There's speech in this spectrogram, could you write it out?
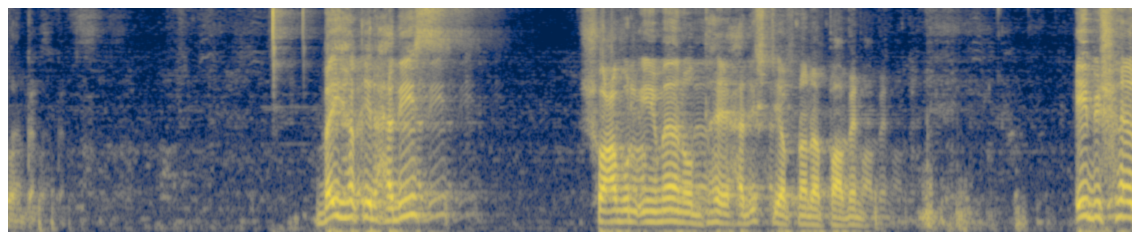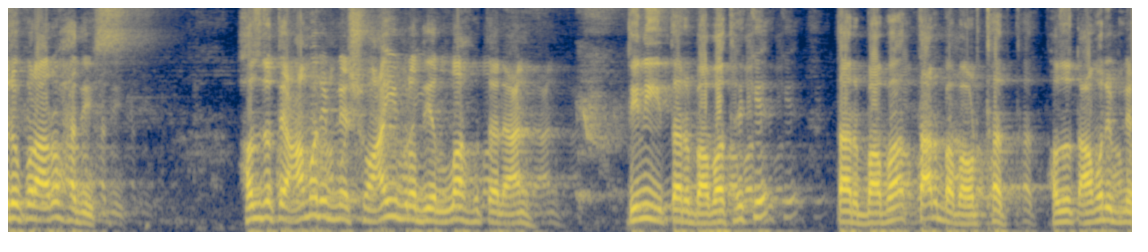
করবেন? বাইহাকির হাদিস, সোয়াবুল ইমান অধ্যায়ে হাদিসটি আপনারা পাবেন। এই বিষয়ের উপর আরও হাদিস। হজরতে আমর ইবনে সোয়াইব রদি আল্লাহ তিনি তার বাবা থেকে, তার বাবা তার বাবা অর্থাৎ হজরত আমর ইবনে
